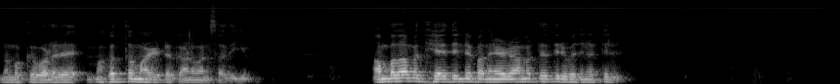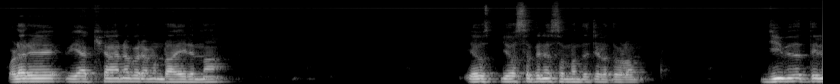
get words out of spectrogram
നമുക്ക് വളരെ മഹത്വമായിട്ട് കാണുവാൻ സാധിക്കും. അമ്പതാം അധ്യായത്തിന്റെ പതിനേഴാമത്തെ തിരുവചനത്തിൽ വളരെ വ്യാഖ്യാനപരമുണ്ടായിരുന്ന ജോസഫിനെ സംബന്ധിച്ചിടത്തോളം ജീവിതത്തിൽ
